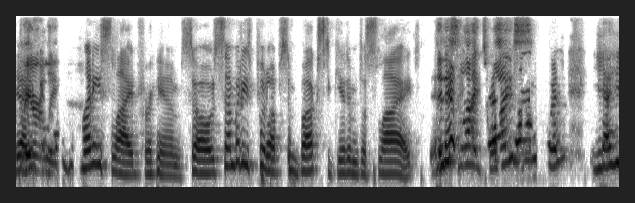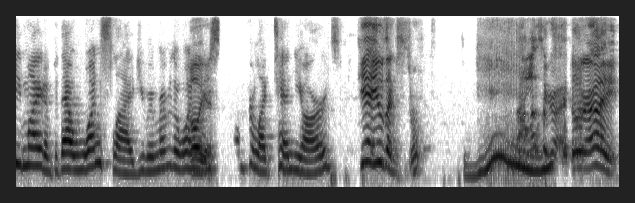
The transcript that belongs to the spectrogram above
Yeah, Apparently. a money slide for him. So somebody's put up some bucks to get him to slide. Did And he that- slide twice? yeah, he might have, but that one slide, you remember the one Oh, where yeah. he slid for like 10 yards? Yeah, he was like, I was like, all right.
